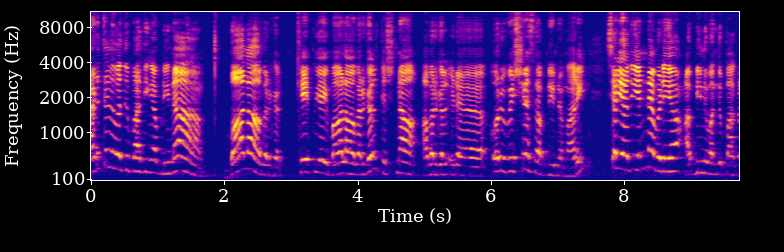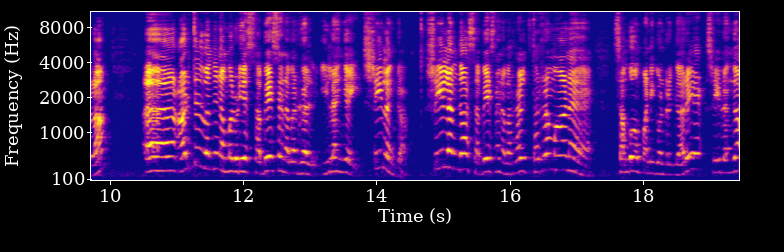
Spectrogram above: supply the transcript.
அடுத்தது வந்து பாத்தீங்க அப்படின்னா பாலா அவர்கள் கேபிஐ பாலா அவர்கள் கிருஷ்ணா அவர்களிட ஒரு விஷஸ் அப்படின்ற மாதிரி. சரி அது என்ன விடயம் அப்படின்னு வந்து பார்க்கலாம். அடுத்தது வந்து நம்மளுடைய சபேசன் அவர்கள் இலங்கை ஸ்ரீலங்கா. ஸ்ரீலங்கா சபேசன் அவர்கள் தரமான சம்பவம் பண்ணி கொண்டிருக்காரு. ஸ்ரீலங்கா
